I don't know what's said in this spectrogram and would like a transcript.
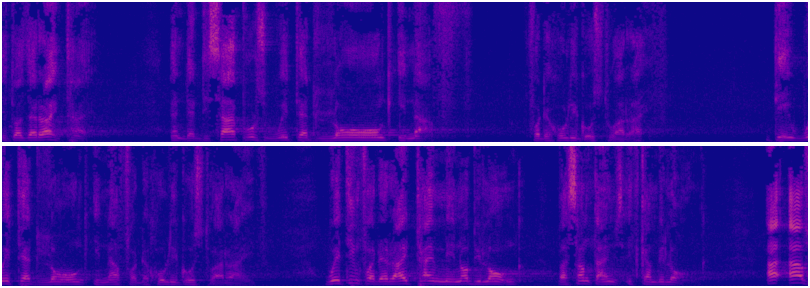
it was the right time. And the disciples waited long enough for the Holy Ghost to arrive. They waited long enough for the Holy Ghost to arrive. Waiting for the right time may not be long, but sometimes it can be long. I, have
